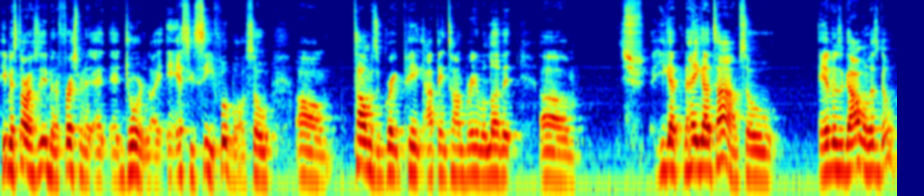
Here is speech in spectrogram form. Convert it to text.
He's been starting since he's been a freshman at, at Georgia, like in SEC football. So um, Tom is a great pick. I think Tom Brady would love it. Um, he got now he got time. So Evans and Godwin, let's go.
